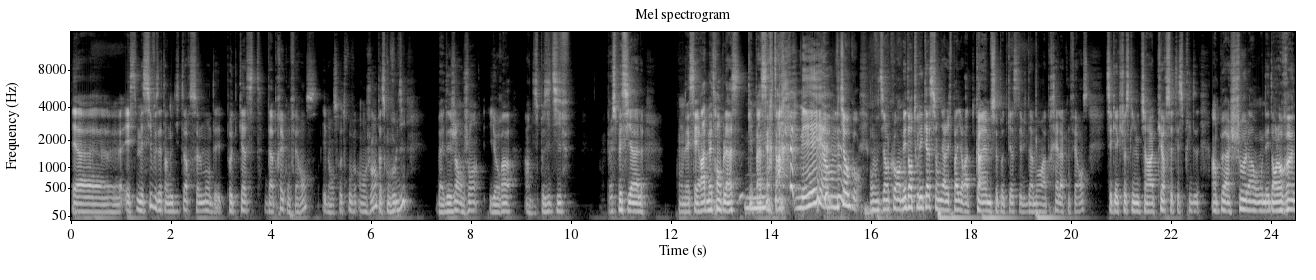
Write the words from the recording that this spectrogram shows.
Et, euh, et- mais si vous êtes un auditeur seulement des podcasts d'après-conférence, et ben on se retrouve en juin parce qu'on vous le dit. Bah déjà en juin, il y aura un dispositif un peu spécial qu'on essaiera de mettre en place, qui est pas Mm. certain. Mais on vous tient au courant. on vous tient au courant. Mais dans tous les cas, si on n'y arrive pas, il y aura quand même ce podcast évidemment après la conférence. C'est quelque chose qui nous tient à cœur, cet esprit de, un peu à chaud là, on est dans le run.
